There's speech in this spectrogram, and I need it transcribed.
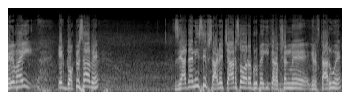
मेरे भाई एक डॉक्टर साहब हैं। ज़्यादा नहीं सिर्फ़ साढ़े चार सौ अरब रुपए की करप्शन में गिरफ़्तार हुए हैं।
